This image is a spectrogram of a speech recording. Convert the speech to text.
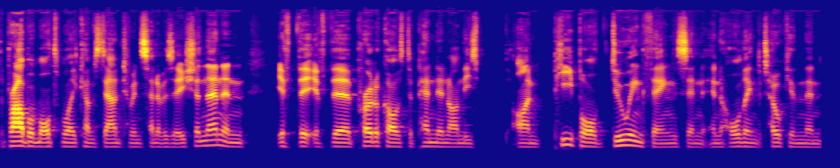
the problem ultimately comes down to incentivization then and if the if the protocol is dependent on these on people doing things and and holding the token, then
